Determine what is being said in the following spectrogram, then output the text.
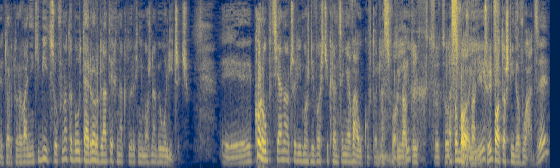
y, torturowanie kibiców, no to był terror dla tych, na których nie można było liczyć. Yy, Korupcja, no, czyli możliwości kręcenia wałków, to dla swoich. Dla tych, co, co, dla co można swoich, liczyć. po to szli do władzy.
